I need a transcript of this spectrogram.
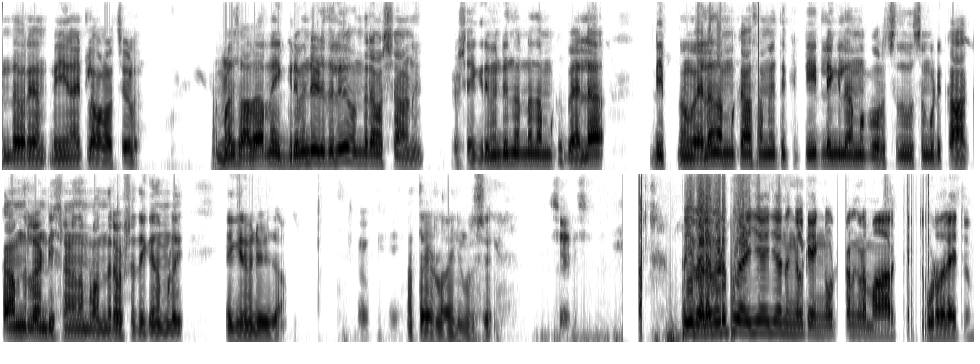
എന്താ പറയുക മെയിൻ ആയിട്ടുള്ള വളർച്ചകൾ നമ്മൾ സാധാരണ എഗ്രിമെന്റ് എഴുതൽ ഒന്നര വർഷമാണ്. പക്ഷേ എഗ്രിമെന്റ് എന്ന് പറഞ്ഞാൽ നമുക്ക് വില വില നമുക്ക് ആ സമയത്ത് കിട്ടിയിട്ടില്ലെങ്കിൽ നമുക്ക് കുറച്ച് ദിവസം കൂടി കാക്കാം എന്നുള്ള കണ്ടീഷനാണ് നമ്മൾ ഒന്നര വർഷത്തേക്ക് നമ്മൾ എഗ്രിമെന്റ് എഴുതാം. അത്രേ ഉള്ളൂ അതിനെക്കുറിച്ച്. ശരി. അപ്പൊ ഈ വിളവെടുപ്പ് കഴിഞ്ഞ് കഴിഞ്ഞാൽ നിങ്ങൾക്ക് എങ്ങോട്ടാണ് നിങ്ങളുടെ മാർക്കറ്റ് കൂടുതലായിട്ടും?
